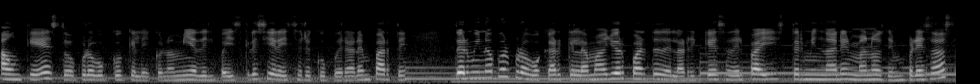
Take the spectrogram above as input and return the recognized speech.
Aunque esto provocó que la economía del país creciera y se recuperara en parte, terminó por provocar que la mayor parte de la riqueza del país terminara en manos de empresas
